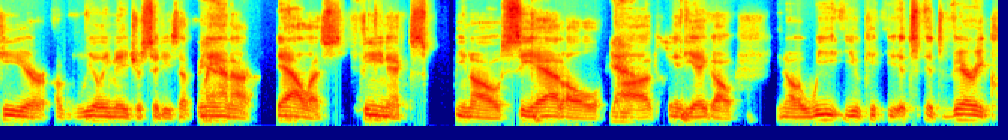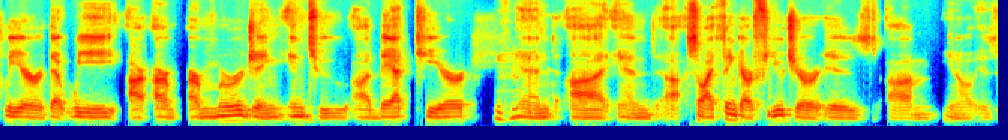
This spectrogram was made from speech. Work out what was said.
tier of really major cities, Atlanta, Dallas, Phoenix, you know, Seattle, Yeah. uh, San Diego, you know, we, you can, it's, it's very clear that we are, are, are merging into uh, that tier. Mhm. And, uh, and uh, so I think our future is, um, you know, is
